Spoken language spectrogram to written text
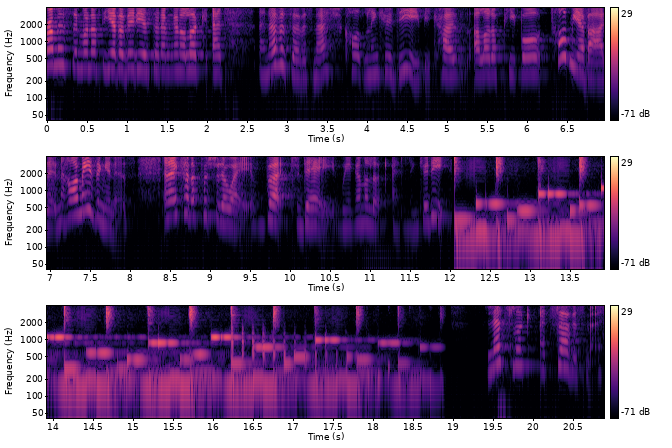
promised in one of the other videos that I'm gonna look at another service mesh called Linkerd because a lot of people told me about it and how amazing it is. And I kind of pushed it away. But today we're gonna look at Linkerd. Let's look at service mesh.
